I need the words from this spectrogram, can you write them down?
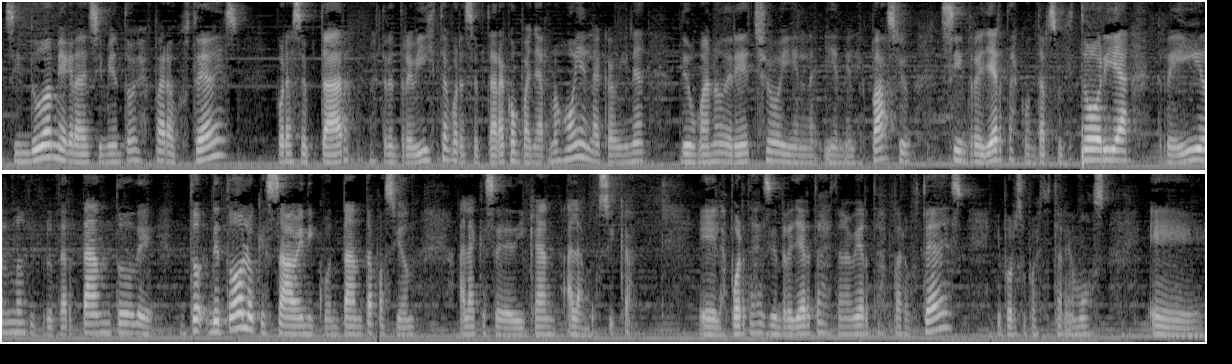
Sin duda mi agradecimiento es para ustedes por aceptar nuestra entrevista, por aceptar acompañarnos hoy en la cabina de Humano Derecho y en, el espacio sin reyertas, contar su historia, reírnos, disfrutar tanto de, de todo lo que saben y con tanta pasión a la que se dedican a la música. Eh, las puertas de Sin Reyertas están abiertas para ustedes y por supuesto estaremos eh,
